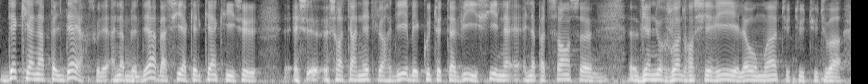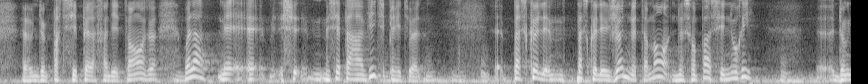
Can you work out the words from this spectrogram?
dès qu'il y a un appel d'air. Un appel mm. d'air, bah, s'il y a quelqu'un qui sur Internet leur dit, eh écoute, ta vie ici, elle n'a pas de sens, euh, mm. viens nous rejoindre en Syrie, et là au moins tu, tu, tu, vas euh, donc participer à la fin des temps. Mm. Voilà, mais, mais c'est par un vide spirituel. Parce que, les, parce que les jeunes, notamment, ne sont pas assez nourris. Euh, donc,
